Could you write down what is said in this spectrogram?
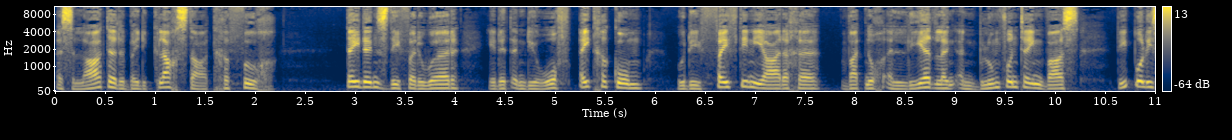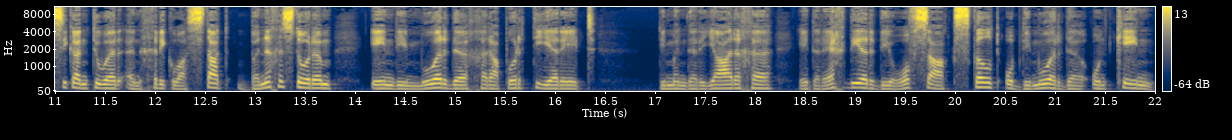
is later by die klagstaat gevoeg. Tydens die verhoor het dit in die hof uitgekom hoe die 15-jarige wat nog 'n leerling in Bloemfontein was, die polisiekantoor in Griekwa stad binnegestorm en die moorde gerapporteer het. Die minderjarige het regdeur die hofsaak skuld op die moorde ontken.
